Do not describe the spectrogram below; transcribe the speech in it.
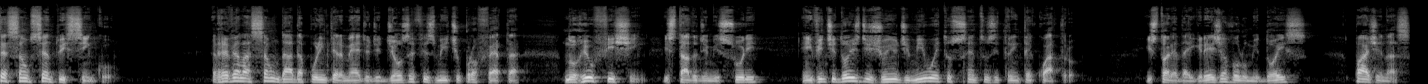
Seção 105 Revelação dada por intermédio de Joseph Smith, o profeta, no rio Fishing, estado de Missouri, em 22 de junho de 1834. História da Igreja, volume 2, páginas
